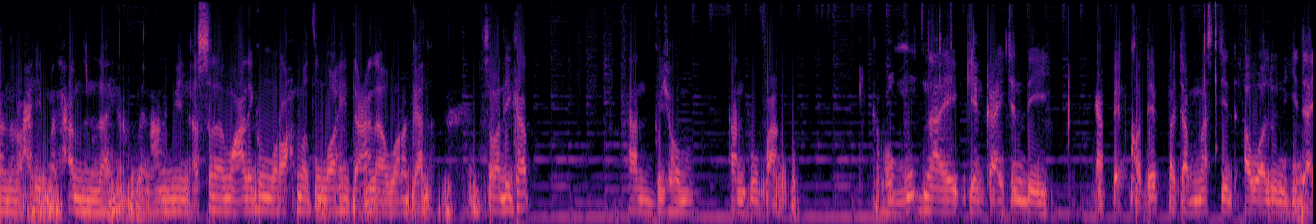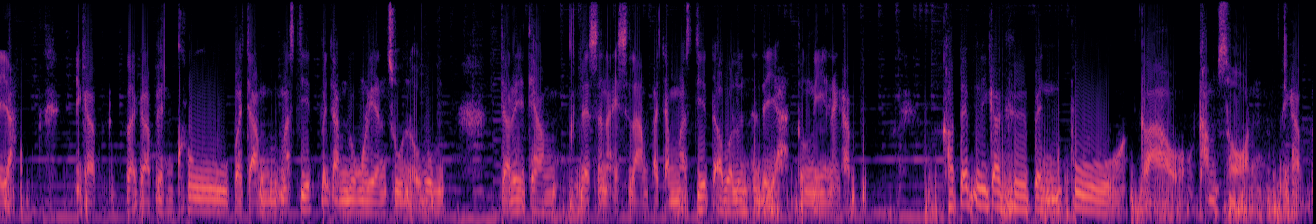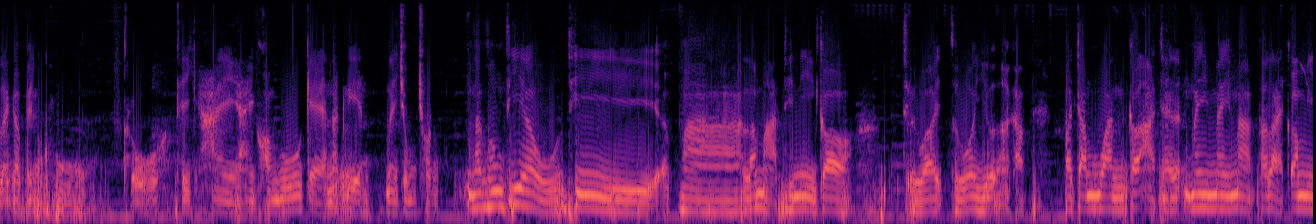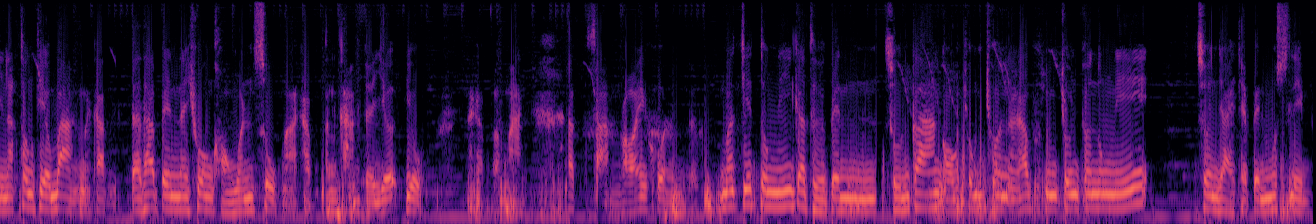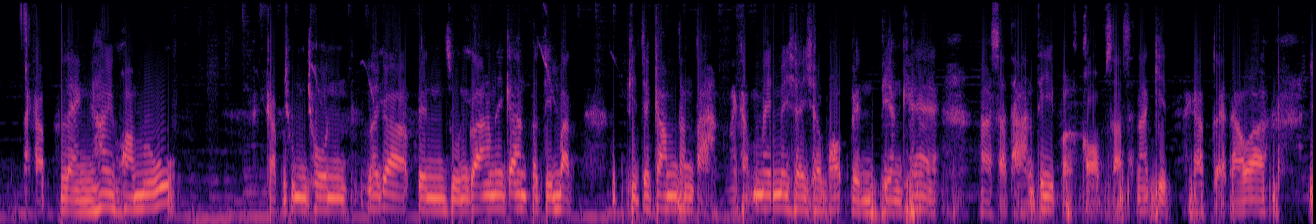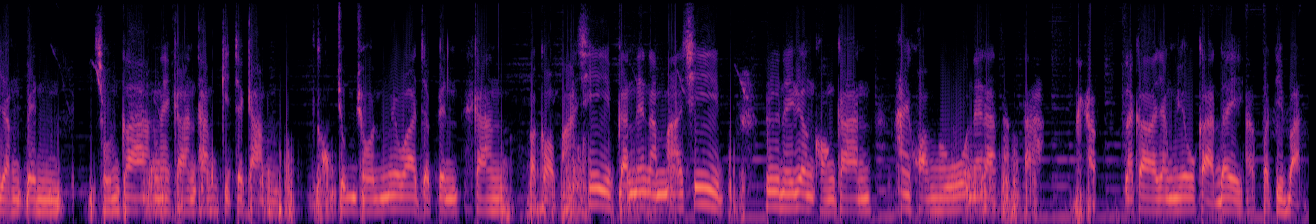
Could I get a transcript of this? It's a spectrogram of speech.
الرحمن الرحيم الحمد لله رب العالمين السلام عليكم ورحمة الله تعالى وبركاته สวัสดีครับ ท่านผู้ชม ท่านผู้ฟังกับผมนายเกรียงไกรจันดีครับเป็นคอเทปประจำมัสยิดอาวาลุนฮิดายะห์นะครับแล้วก็เป็นครูประจำมัสยิดประจำโรงเรียนศูนย์อบรมจริยธรรมและศาสนาอิสลามประจำมัสยิดอาวาลุนฮิดายะห์ตรงนี้นะครับ คอเทปนี่ก็คือเป็นผู้กล่าวคำสอนนะครับ แล้วก็เป็นครูครู ที่ให้ให้ความรู้แก่นักเรียนในชุมชน นักท่องเที่ยวที่มาละหมาดที่นี่ก็ถือว่าถือว่าเยอะครับ ประจำวันก็อาจจะไม่ไม่มากเท่าไหร่ก็มีนักท่องเที่ยวบ้างนะครับ แต่ถ้าเป็นในช่วงของวันศุกร์อะครับค่อนข้างจะเยอะอยู่นะครับประมาณสักสามร้อยคนมัสยิดตรงนี้ก็ถือเป็นศูนย์กลางของชุมชนนะครับชุมชนตรงนี้ส่วนใหญ่จะเป็นมุสลิมนะครับแหล่งให้ความรู้ กับชุมชน แล้วก็เป็นศูนย์กลางในการปฏิบัติกิจกรรมต่างๆนะครับไม่ไม่ใช่เฉพาะเป็นเพียงแค่สถานที่ประกอบศาสนกิจนะครับแต่ถ้าว่ายังเป็นศูนย์กลางในการทำกิจกรรมของชุมชน ไม่ว่าจะเป็นการประกอบอาชีพ การแนะนำอาชีพ หรือในเรื่องของการให้ความรู้ในด้านต่างๆนะครับแล้วก็ยังมีโอกาสได้ปฏิบัติ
